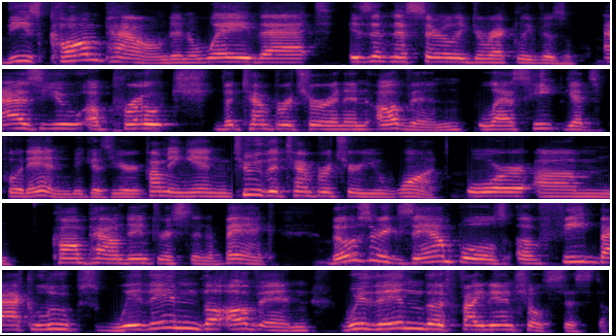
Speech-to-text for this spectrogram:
These compound in a way that isn't necessarily directly visible. As you approach the temperature in an oven, less heat gets put in because you're coming in to the temperature you want. Or um, compound interest in a bank those are examples of feedback loops within the oven, within the financial system.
